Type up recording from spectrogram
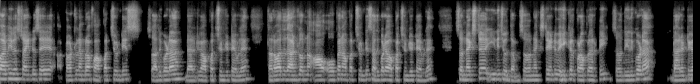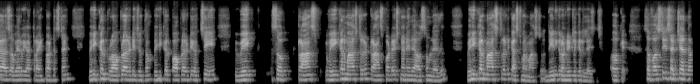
what he was trying to say total number of opportunities so అది కూడా డైరెక్ట్గా ఆపర్చునిటీ టేబులే తర్వాత దాంట్లో ఉన్న ఓపెన్ ఆపర్చునిటీస్ అది కూడా ఆపర్చునిటీ టేబులే సో నెక్స్ట్ ఇది చూద్దాం. సో నెక్స్ట్ ఏంటి? వెహికల్ ప్రాపులారిటీ సో ఇది కూడా డైరెక్ట్గా so where we're trying to understand vehicle popularity చూద్దాం. వెహికల్ పాపులారిటీ వచ్చి so trans vehicle master transportation అనేది అవసరం లేదు. Vehicle master and customer master దీనికి రెండింటికి రిలేషన్షిప్ ఓకే సో ఫస్ట్ ఇది సెట్ చేద్దాం.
